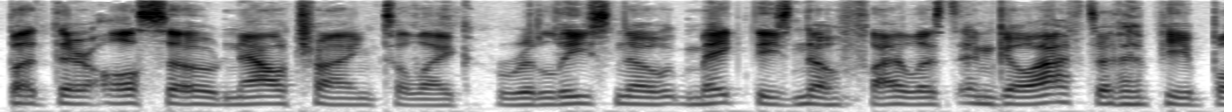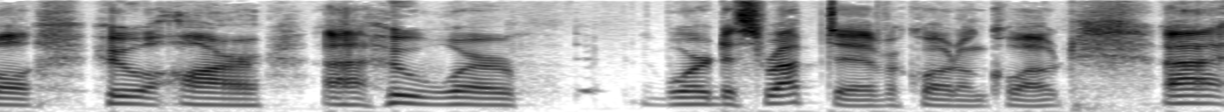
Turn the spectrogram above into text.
but they're also now trying to like release no make these no fly lists and go after the people who are uh, who were were disruptive, quote unquote, uh,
